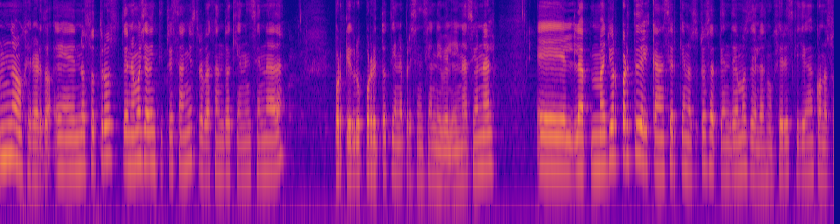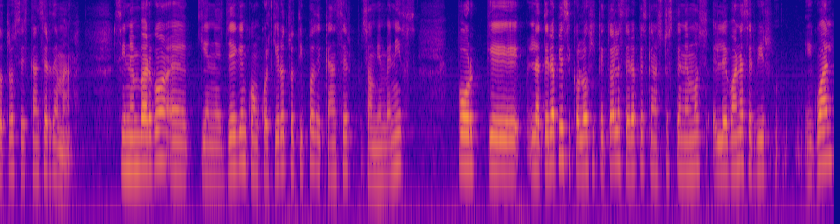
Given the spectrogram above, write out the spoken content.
No, Gerardo. Eh, nosotros tenemos ya 23 años trabajando aquí en Ensenada, porque Grupo Reto tiene presencia a nivel nacional. Eh, la mayor parte del cáncer que nosotros atendemos de las mujeres que llegan con nosotros es cáncer de mama. Sin embargo, eh, quienes lleguen con cualquier otro tipo de cáncer son bienvenidos, porque la terapia psicológica y todas las terapias que nosotros tenemos le van a servir igual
